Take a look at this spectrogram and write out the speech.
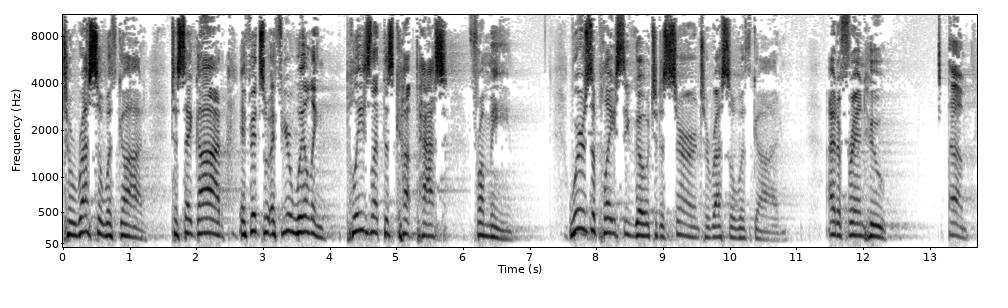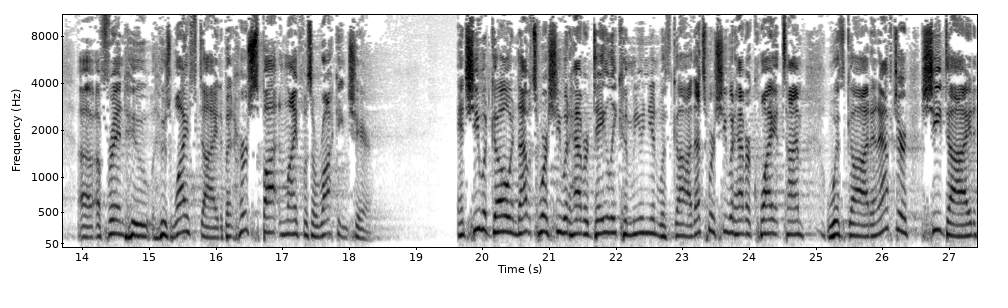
to wrestle with God, to say, God, if it's if you're willing, please let this cup pass from me. Where's the place you go to discern, to wrestle with God? I had a friend who, um, uh, a friend who whose wife died, but her spot in life was a rocking chair. And she would go, and that's where she would have her daily communion with God. That's where she would have her quiet time with God. And after she died,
